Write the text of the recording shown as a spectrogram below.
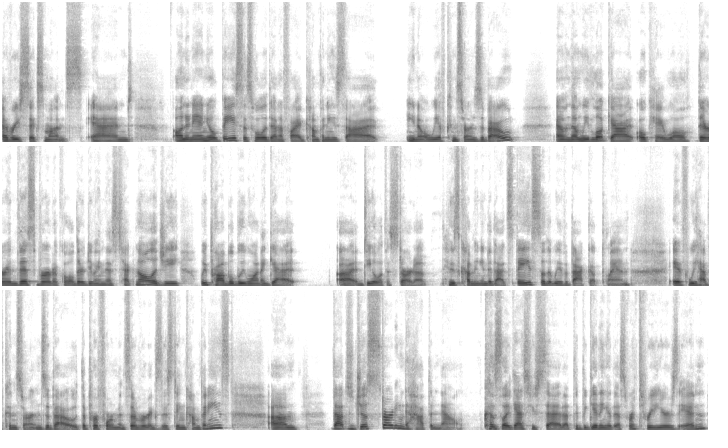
every six months. And on an annual basis, we'll identify companies that, you know, we have concerns about and then we look at, okay, well, they're in this vertical, they're doing this technology. We probably want to get a deal with a startup who's coming into that space so that we have a backup plan if we have concerns about the performance of our existing companies. Um, that's just starting to happen now because like as you said at the beginning of this we're three years in.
